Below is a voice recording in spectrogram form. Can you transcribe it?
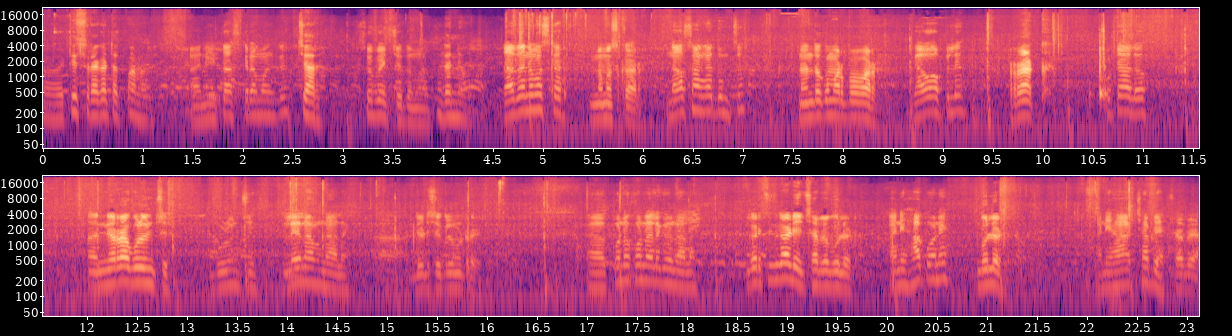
अं, तिसऱ्या गटात पाहणार आणि तास क्रमांक? चार. शुभेच्छा तुम्हाला. धन्यवाद. दादा नमस्कार. नमस्कार. नाव सांगा तुमचं? नंदकुमार पवार. गाव आपलं? राख. कुठं आलो? निरागुळूंची गुळूंची. लय लांब आलाय. दीडशे किलोमीटर आहे. अं, कोणा कोणाला घेऊन आला? घरचीच गाडी आहे छाप्या बुलेट. आणि हा कोण आहे? बुलेट. आणि हा छाप्या छाप्या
